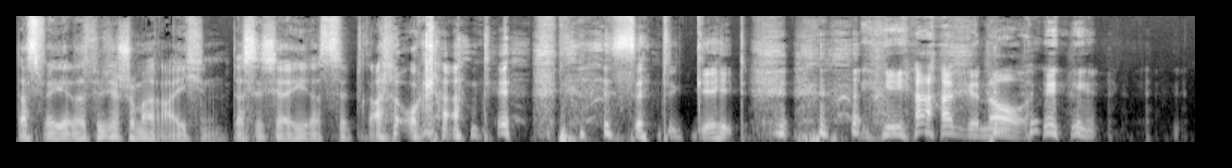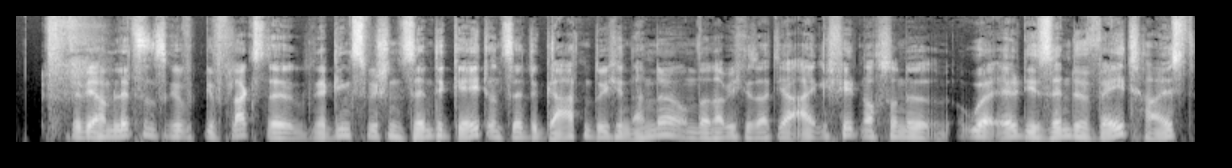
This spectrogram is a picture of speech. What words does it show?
Das wäre ja, das würde ja schon mal reichen. Das ist ja hier das zentrale Organ der Sendegate. ja, genau. Wir haben letztens ge geflaxt, da, da ging es zwischen Sendegate und Sendegarten durcheinander und dann habe ich gesagt, ja, eigentlich fehlt noch so eine URL, die Sendewait heißt,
